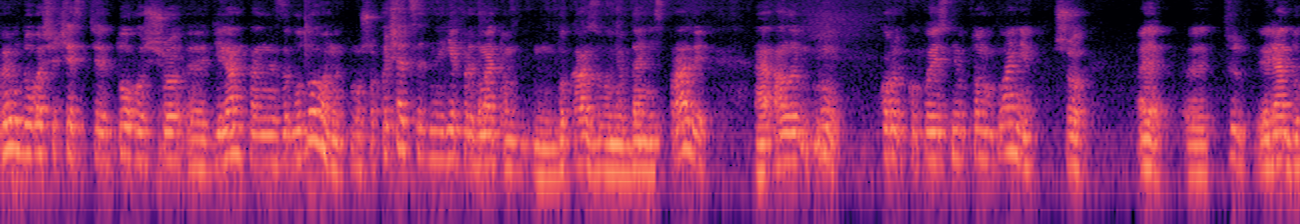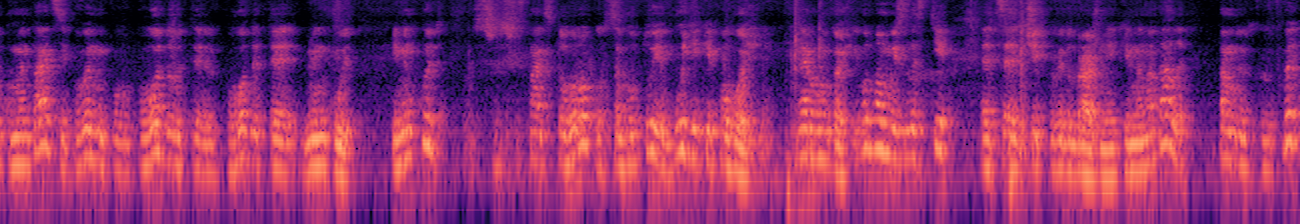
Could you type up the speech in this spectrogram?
Приводу ваша честь того, що е, ділянка не забудована, тому що, хоча це не є предметом доказування в даній справі, е, але ну, коротко поясню в тому плані, що е, цю ряд документації повинен погодити, погодити Мінкульт. І Мінкульт з 16-го року саботує будь-які погодження. Не. І в одному із листів це чітко відображення, які ми надали. Там ми,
